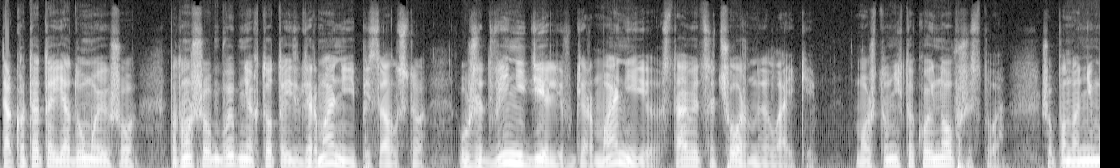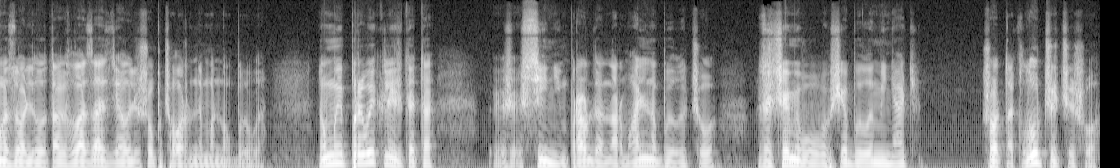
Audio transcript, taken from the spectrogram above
Так вот это я думаю, что Потому что вы мне кто-то из Германии писал, что уже две недели в Германии ставятся черные лайки. Может, у них такое новшество, чтобы оно не мозолило так глаза, сделали, чтобы черным оно было. Но мы привыкли это синим, правда, нормально было, что? Зачем его вообще было менять? Что так, лучше, чи что?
